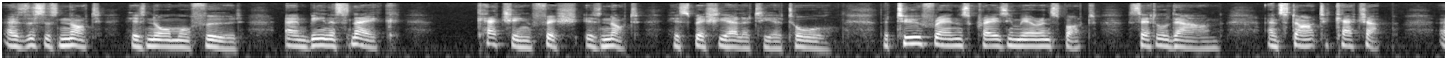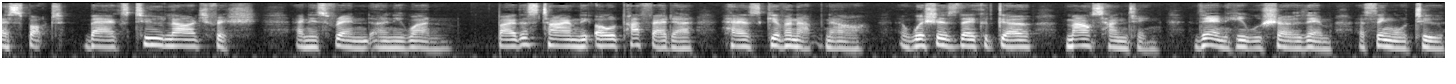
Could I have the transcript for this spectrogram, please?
as this is not his normal food, and being a snake, catching fish is not his speciality at all. The two friends, Krasimir and Spot, settle down and start to catch up as Spot bags two large fish and his friend only one. By this time the old adder has given up now and wishes they could go mouse hunting. Then he will show them a thing or two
